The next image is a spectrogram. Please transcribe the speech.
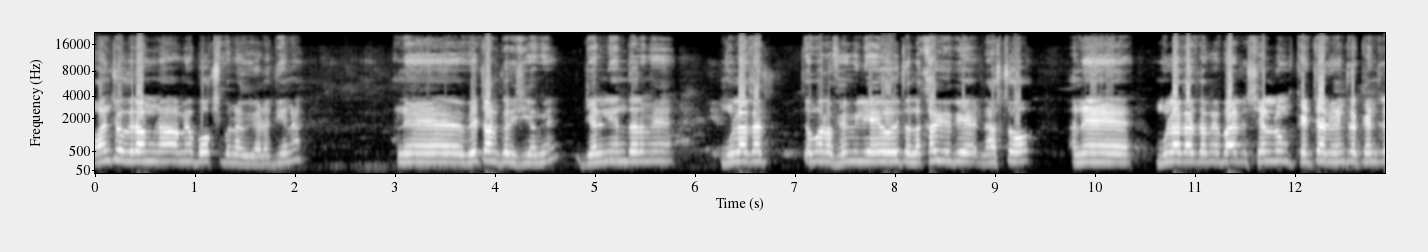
પાંચસો ગ્રામના અમે બોક્સ બનાવી અડદિયાના. અને વેચાણ કરી છીએ અમે. જેલની અંદર અમે મુલાકાત, તમારા ફેમિલી આવ્યો હોય તો લખાવીએ કે નાસ્તો અને મુલાકાત અમે બહાર સેલરૂમ કેચાર વેન્દ્ર કેન્દ્ર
